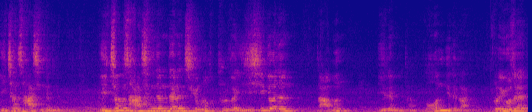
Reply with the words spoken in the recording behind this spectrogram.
2040년대입니다. 2040년대는 지금으로부터 불과 20여 년 남은 미래입니다. 먼 미래가 아니에요. 그리고 요새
